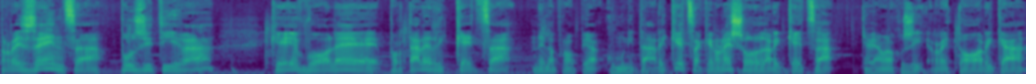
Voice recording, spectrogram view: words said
presenza positiva che vuole portare ricchezza nella propria comunità. Ricchezza che non è solo la ricchezza, chiamiamola così, retorica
